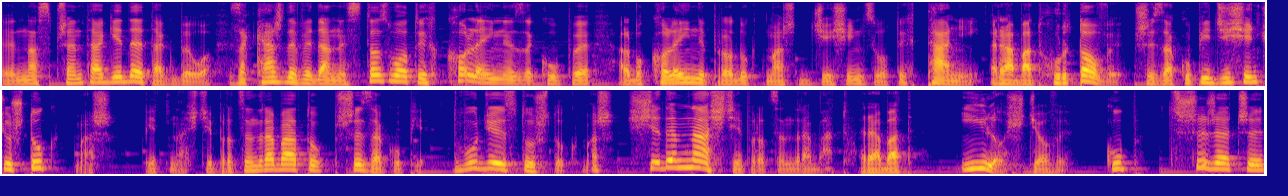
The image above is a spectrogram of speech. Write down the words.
y, na sprzęt AGD tak było. Za każde wydane 100 zł, kolejne zakupy albo kolejny produkt masz 10 zł taniej. Rabat hurtowy. Przy zakupie 10 sztuk masz 15% rabatu przy zakupie 20 sztuk. Masz 17% rabatu. Rabat ilościowy. Kup trzy rzeczy,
